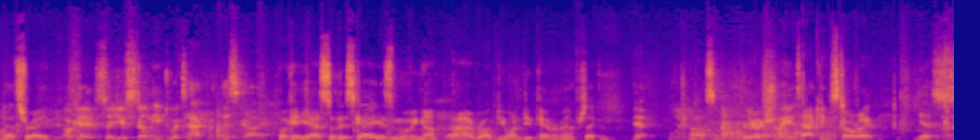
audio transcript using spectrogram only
That's right. Okay, so you still need to attack with this guy. Okay, yeah, so this guy is moving up. Uh, Rob, do you want to do cameraman for a second? Yeah. Awesome. Here You're actually attacking still, right? Yes.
